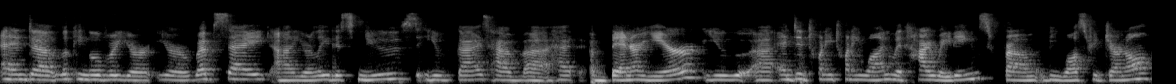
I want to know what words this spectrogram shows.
And uh, looking over your your website, uh, your latest news, you guys have uh, had a banner year. You uh, ended 2021 with high ratings from the Wall Street Journal.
